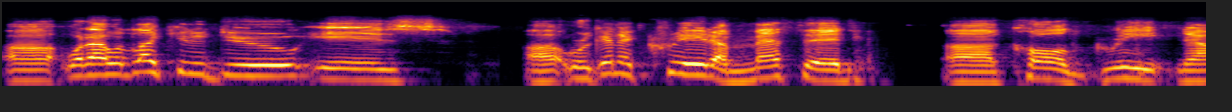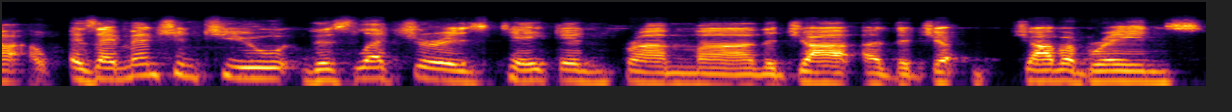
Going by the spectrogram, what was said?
uh, what I would like you to do is uh, we're going to create a method uh, called greet. Now, as I mentioned to you, this lecture is taken from uh, the, Java, uh, the J Java Brains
